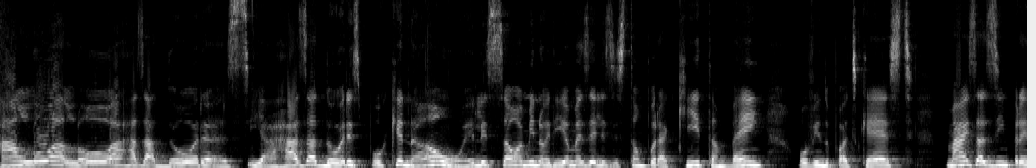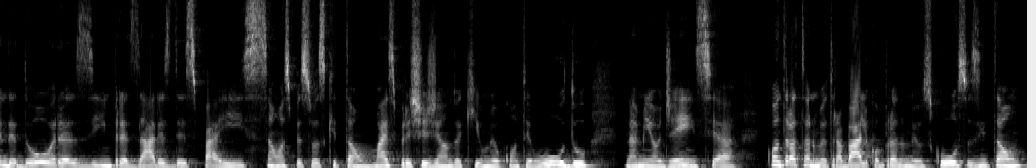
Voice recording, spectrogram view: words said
Alô, alô, arrasadoras e arrasadores, por que não? Eles são a minoria, mas eles estão por aqui também, ouvindo podcast. Mas as empreendedoras e empresárias desse país são as pessoas que estão mais prestigiando aqui o meu conteúdo, na minha audiência, contratando meu trabalho, comprando meus cursos. Então,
